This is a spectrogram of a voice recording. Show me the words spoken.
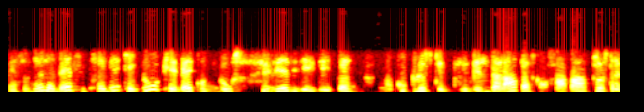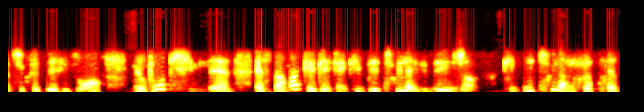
mais Sonia Lebel, c'est très bien que nous, au Québec, au niveau civil, il y ait des peines beaucoup plus que 10 000 parce qu'on s'entend tous là-dessus que c'est dérisoire. Mais au niveau criminel, est-ce normal que quelqu'un qui détruit la vie des gens, qui détruit la retraite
